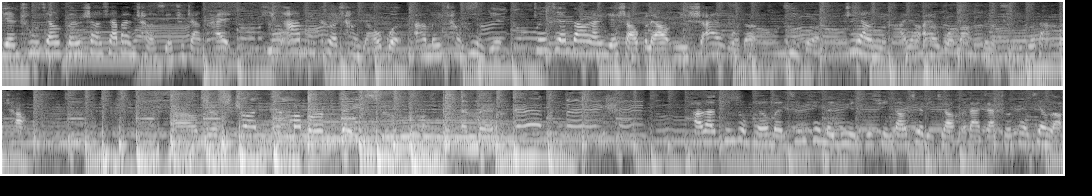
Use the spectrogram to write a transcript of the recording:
演出将分上下半场形式展开，听阿密特唱摇滚，阿妹唱电音，中间当然也少不了《你是爱我的》，记得这样你还要爱我吗？等情歌大合唱。好了，听众朋友们，今天的音乐资讯到这里就要和大家说再见了，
